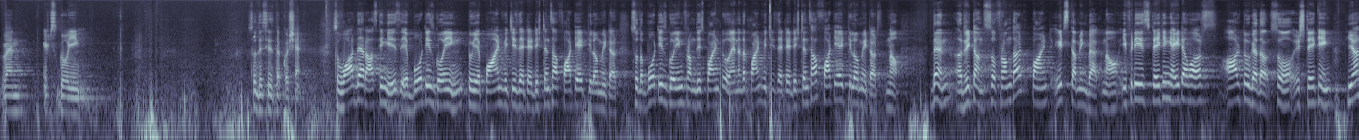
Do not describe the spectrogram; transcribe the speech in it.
when it's going so this is the question so what they are asking is a boat is going to a point which is at a distance of 48 kilometers. So the boat is going from this point to another point which is at a distance of 48 kilometers. Now then uh, returns. So from that point it's coming back. Now if it is taking 8 hours altogether. So it's taking here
